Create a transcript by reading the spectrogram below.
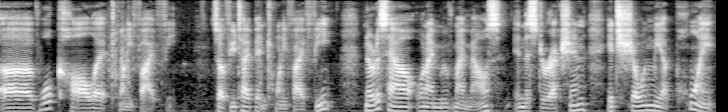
of, we'll call it 25 feet. So if you type in 25 feet, notice how when I move my mouse in this direction, it's showing me a point,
